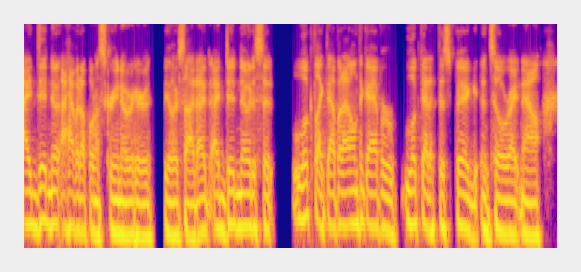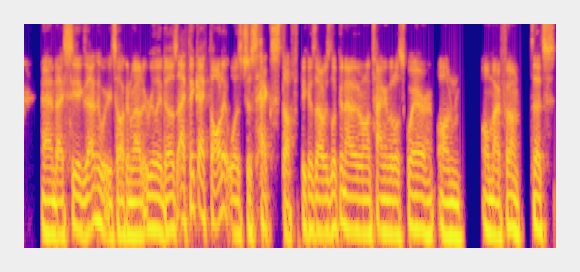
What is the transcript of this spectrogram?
I did know I have it up on a screen over here the other side. I I did notice it looked like that, but I don't think I ever looked at it this big until right now. And I see exactly what you're talking about. It really does. I think I thought it was just hex stuff because I was looking at it on a tiny little square on on my phone. That's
